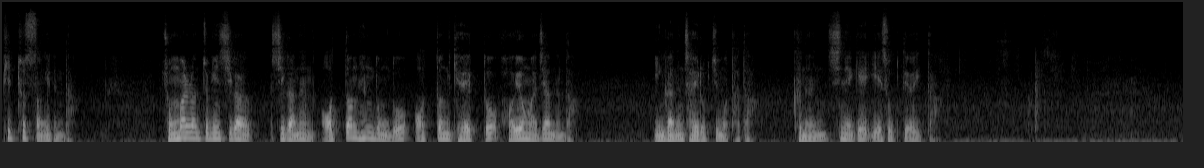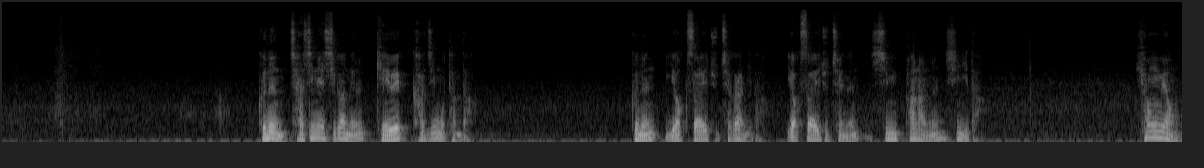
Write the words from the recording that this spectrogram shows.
피투성이 된다. 종말론적인 시간, 시간은 어떤 행동도 어떤 계획도 허용하지 않는다. 인간은 자유롭지 못하다. 그는 신에게 예속되어 있다. 그는 자신의 시간을 계획하지 못한다. 그는 역사의 주체가 아니다. 역사의 주체는 심판하는 신이다. 혁명,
